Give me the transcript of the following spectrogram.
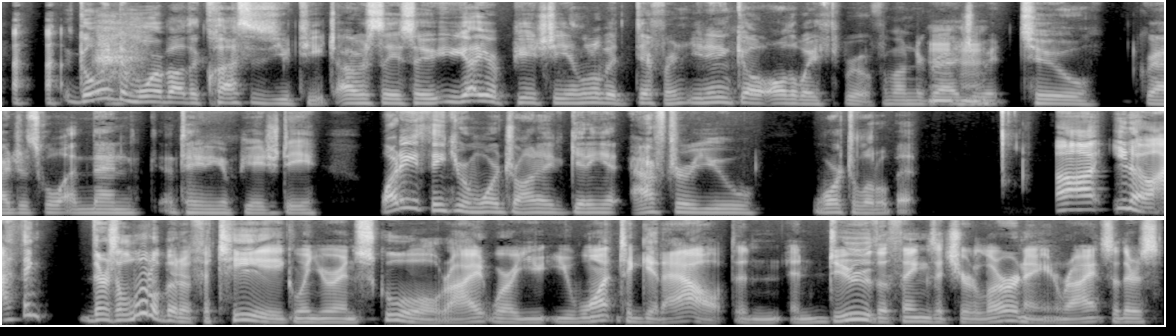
go into more about the classes you teach. Obviously, so you got your PhD a little bit different. You didn't go all the way through from undergraduate mm-hmm. to graduate school and then attaining a PhD. Why do you think you were more drawn to getting it after you worked a little bit? Uh, you know, I think there's a little bit of fatigue when you're in school, right? Where you you want to get out and and do the things that you're learning, right? So there's,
